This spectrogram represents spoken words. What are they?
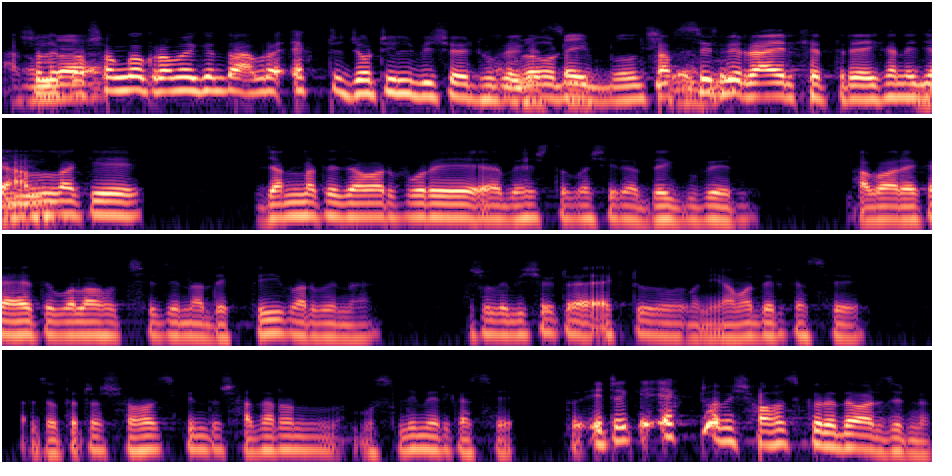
আসলে আমরা- প্রসঙ্গ ক্রমে কিন্তু আমরা একটু জটিল বিষয়ে ঢুকে গেছি। তাফসীর রায়ের ক্ষেত্রে এখানে যে। আল্লাহকে জান্নাতে যাওয়ার পরে আহ, বেহেশতবাসীরা দেখবেন আবার একা একায়াতে বলা হচ্ছে যে না দেখতেই পারবে না। আসলে বিষয়টা একটু মানে আমাদের কাছে যতটা সহজ কিন্তু সাধারণ মুসলিমের কাছে। তো এটাকে একটু আমি সহজ করে দেওয়ার জন্য।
